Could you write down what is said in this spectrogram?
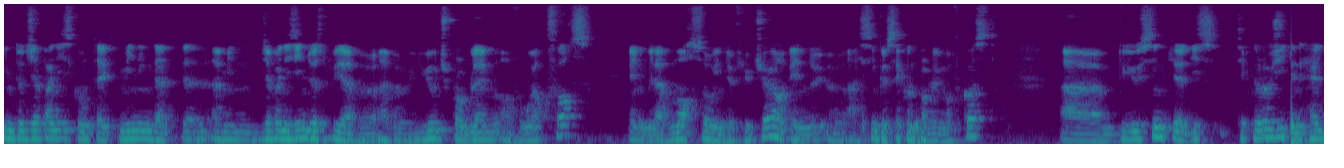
in the Japanese context? Meaning that, uh, I mean, Japanese industry have a, have a huge problem of workforce, and will have more so in the future. And uh, I think a second problem of cost. Um, do you think uh, this technology can help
